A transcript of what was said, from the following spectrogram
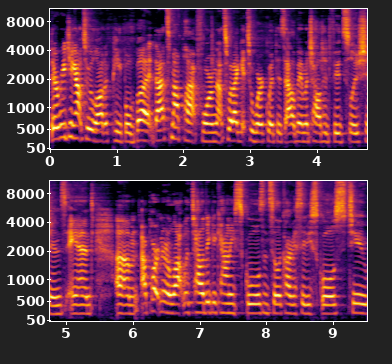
they're reaching out to a lot of people. But that's my platform. That's what I get to work with is Alabama Childhood Food Solutions, and um, I partner a lot with Talladega County Schools and Sylacauga City Schools to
